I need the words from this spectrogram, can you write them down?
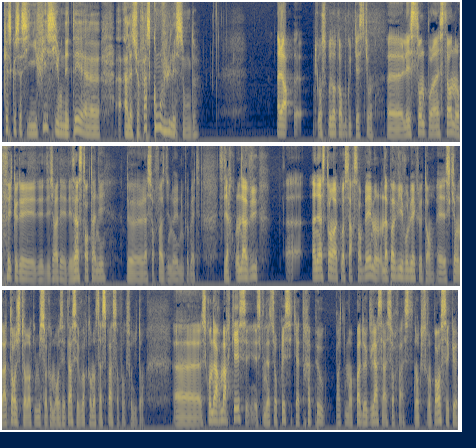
qu'est-ce que ça signifie si on était à la surface qu'ont vu les sondes? Alors on se pose encore beaucoup de questions. Euh, les sondes, pour l'instant, n'ont fait que des, des, des, instantanés de la surface d'une d'une comète. C'est-à-dire qu'on a vu euh, un instant à quoi ça ressemblait, mais on n'a pas vu évoluer avec le temps. Et ce qu'on attend justement qu'une mission comme Rosetta, c'est voir comment ça se passe en fonction du temps. Euh, ce qu'on a remarqué, et ce qui nous a surpris, c'est qu'il y a très peu ou pratiquement pas de glace à la surface. Donc ce qu'on pense, c'est que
